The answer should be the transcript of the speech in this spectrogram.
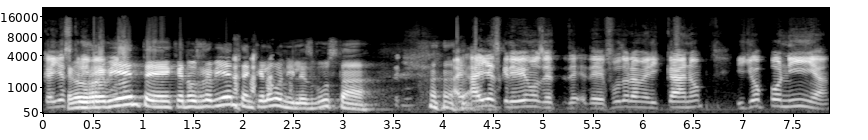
que nos revienten, que nos revienten, que luego ni les gusta. Ahí, escribimos de, de fútbol americano y yo ponía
